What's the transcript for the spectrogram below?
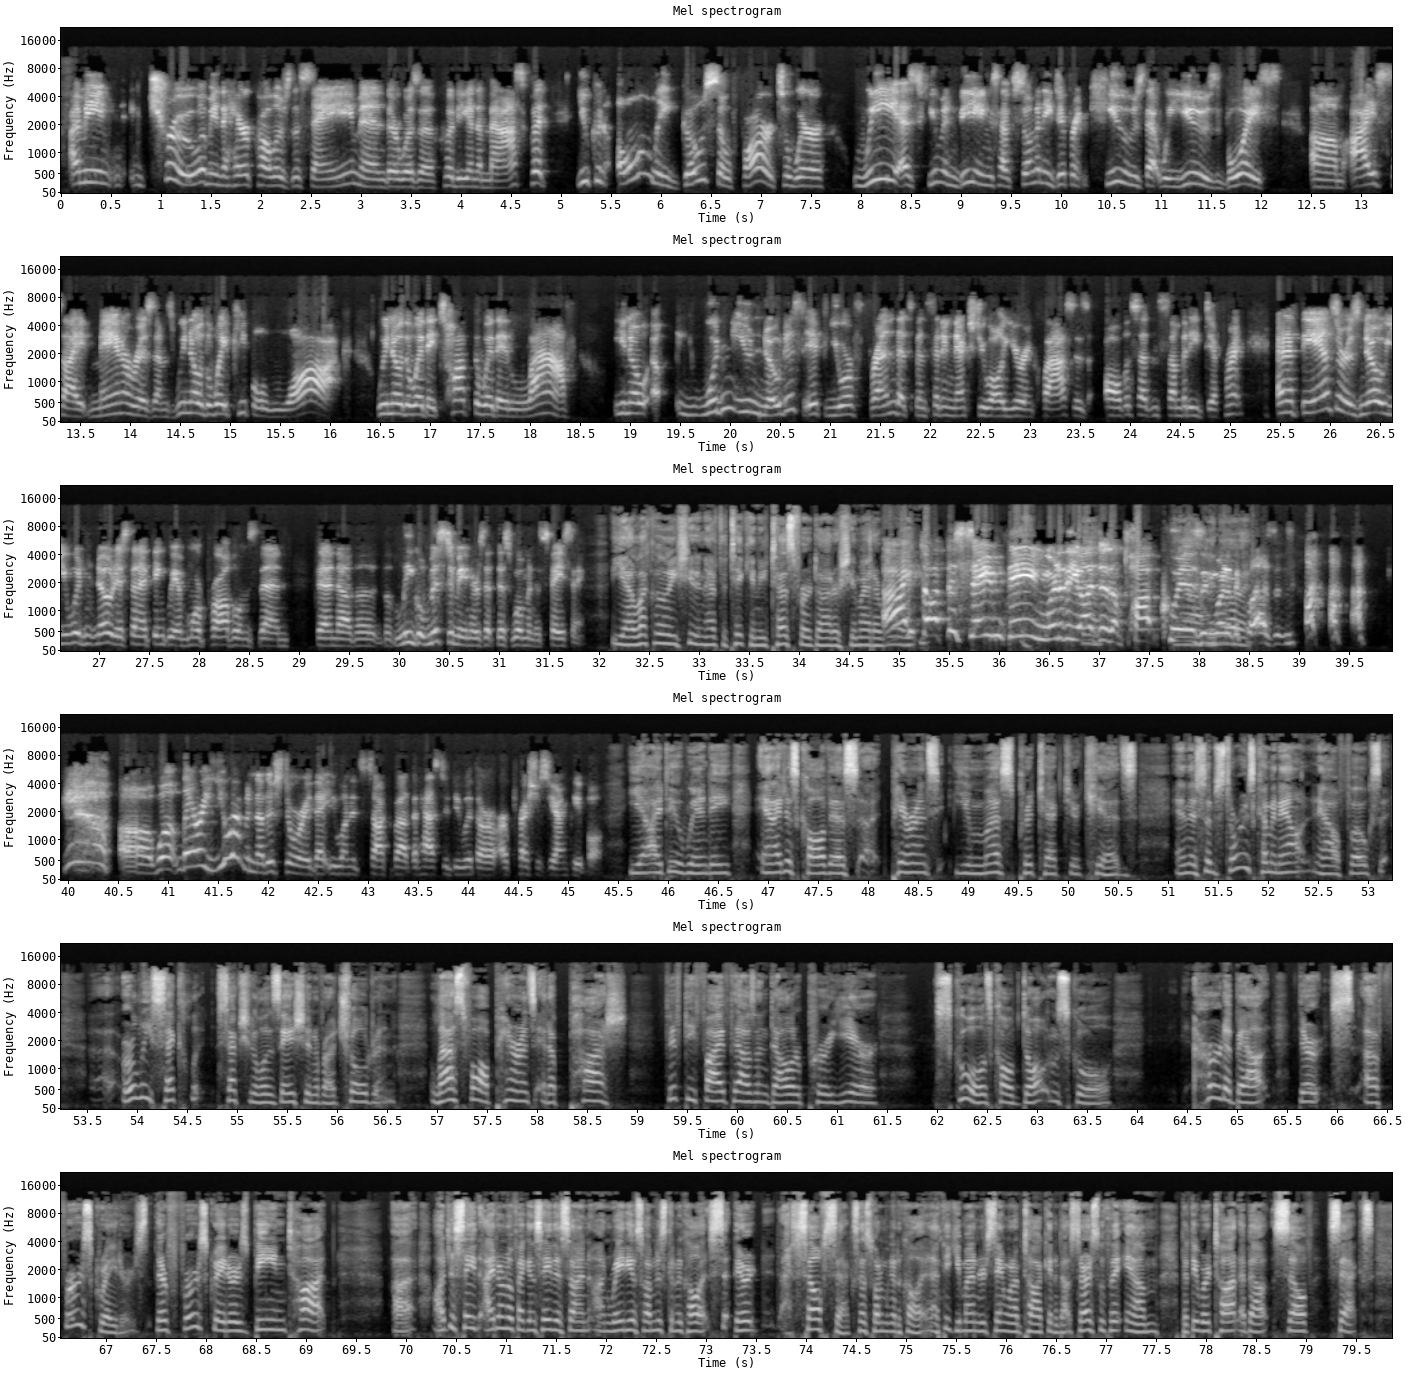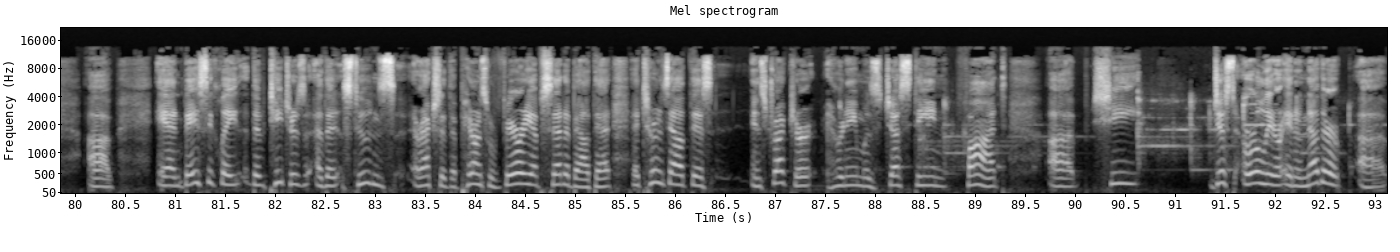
I mean, true. I mean, the hair color's the same and there was a hoodie and a mask, but you can only go so far to where we as human beings have so many different cues that we use voice, um, eyesight, mannerisms. We know the way people walk, we know the way they talk, the way they laugh. You know, uh, wouldn't you notice if your friend that's been sitting next to you all year in class is all of a sudden somebody different? And if the answer is no, you wouldn't notice, then I think we have more problems than than uh, the, the legal misdemeanors that this woman is facing. Yeah, luckily she didn't have to take any tests for her daughter. She might have. Really... I thought the same thing. What are the odds? There's a pop quiz yeah, in one of the it. classes. uh, well, Larry, you have another story that you wanted to talk about that has to do with our, our precious young people. Yeah, I do, Wendy. And I just call this uh, Parents, you must protect your kids. And there's some stories coming out now, folks uh, early sec- sexualization of our children. Last fall, parents at a posh $55,000 per year school, it's called Dalton School, heard about their uh, first graders, their first graders being taught. Uh, I'll just say, I don't know if I can say this on, on radio, so I'm just going to call it their self sex. That's what I'm going to call it. And I think you might understand what I'm talking about. Starts with the M, but they were taught about self sex. Uh, and basically, the teachers, uh, the students, or actually the parents were very upset about that. It turns out this instructor, her name was Justine Fonte, uh, she just earlier in another uh,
